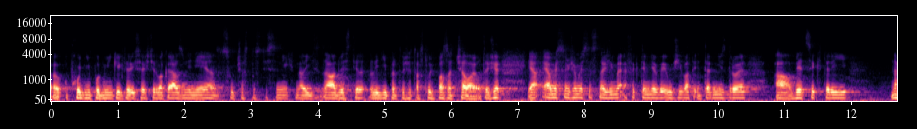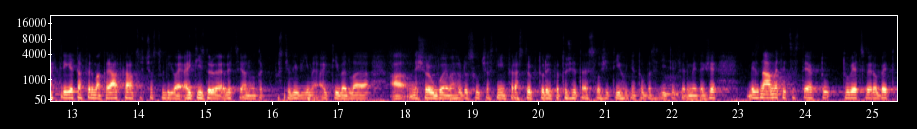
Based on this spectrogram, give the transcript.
eh, obchodní podmínky, které se ještě dvakrát změní a v současnosti se nich nalí za 200 lidí, protože ta služba začala. Jo. Takže já, já myslím, že my se snažíme efektivně využívat interní zdroje a věci, které na který je ta firma krátká, což často bývají IT zdroje věci, ano, tak prostě vyvíjíme IT vedle a nešroubujeme ho do současné infrastruktury, protože to je složitý, hodně to bezedí ty firmy. Takže my známe ty cesty, jak tu, tu věc vyrobit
